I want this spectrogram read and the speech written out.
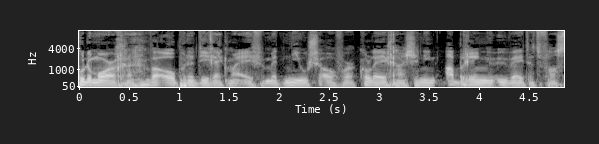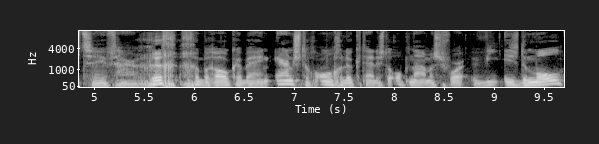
Goedemorgen. We openen direct maar even met nieuws over collega Janine Abbring. U weet het vast, ze heeft haar rug gebroken bij een ernstig ongeluk... tijdens de opnames voor Wie is de Mol.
